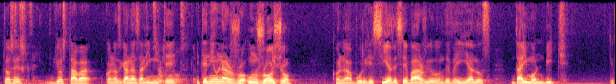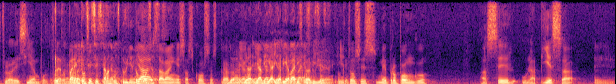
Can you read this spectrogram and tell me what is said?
Entonces, yo estaba con las ganas al límite y tenía una ro- un rollo con la burguesía de ese barrio donde veía los Diamond Beach que florecían por todo Claro, para entonces se estaban construyendo ya cosas. estaban esas cosas, claro. Ya, ya- ya había, ya había varias construcciones. Entonces me propongo hacer una pieza eh,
